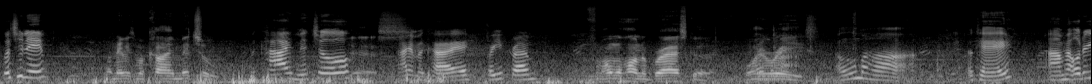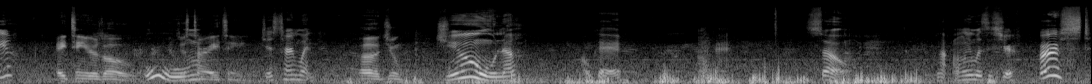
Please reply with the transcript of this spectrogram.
What's your name? My name is Makai Mitchell. Makai Mitchell. Yes. Right, Makai. Where are you from? From Omaha, Nebraska. Born and raised. Omaha. Okay. Um, how old are you? 18 years old. Ooh. Just turned 18. Just turned when? Uh, June. June. Okay. Okay. So, not only was this your first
